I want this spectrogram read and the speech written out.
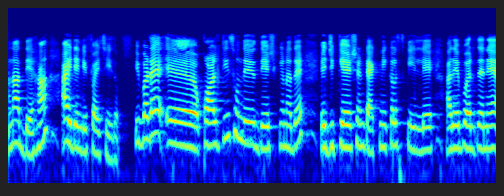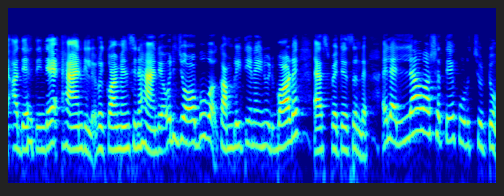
എന്ന് അദ്ദേഹം ഐഡന്റിഫൈ ചെയ്തു. ഇവിടെ ക്വാളിറ്റീസ് ഉദ്ദേശിക്കുന്നത് എഡ്യൂക്കേഷൻ ടെക്നിക്കൽ സ്കില്ല് അതേപോലെ തന്നെ അദ്ദേഹത്തിന്റെ ഹാൻഡിൽ റിക്വയർമെന്റ്സിന് ഹാൻഡിൽ ഒരു ജോബ് കംപ്ലീറ്റ് ചെയ്യുന്നതിന് ഒരുപാട് ആസ്പെക്ടസ് ഉണ്ട്. അതിൽ എല്ലാ വർഷത്തെ കുറിച്ചിട്ടും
